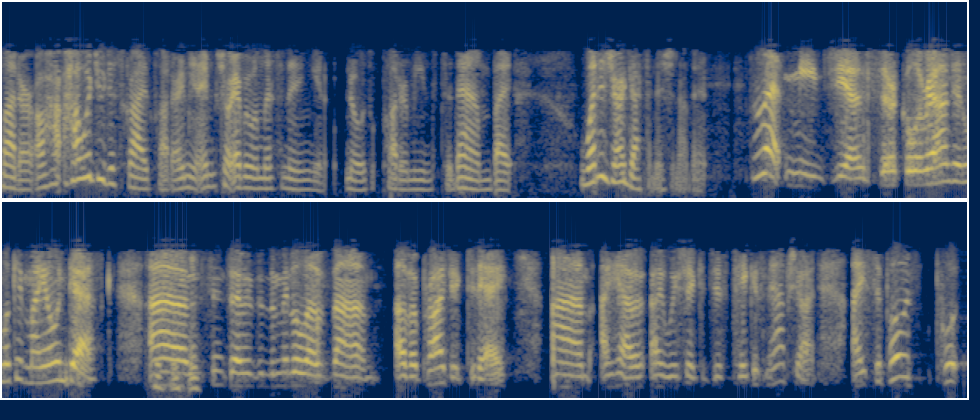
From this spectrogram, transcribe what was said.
clutter or how how would you describe clutter? I mean, I'm sure everyone listening, you know, knows what clutter means to them, but what is your definition of it? Let me just circle around and look at my own desk. Um, since I was in the middle of um, of a project today, um, I have. I wish I could just take a snapshot. I suppose put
